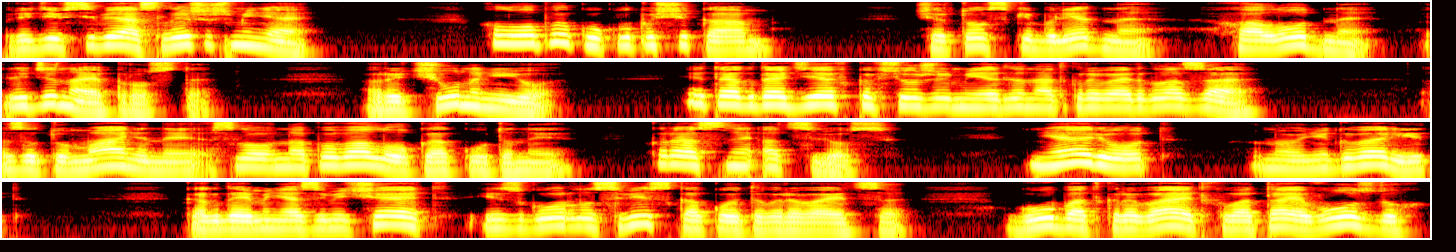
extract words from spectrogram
«Приди в себя, слышишь меня?» Хлопаю куклу по щекам. Чертовски бледная, холодная, ледяная просто. Рычу на нее. И тогда девка все же медленно открывает глаза. Затуманенные, словно поволокой окутанные, красные от слез. Не орет, но и не говорит. Когда меня замечает, из горла свист какой-то вырывается. Губы открывает, хватая воздух,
